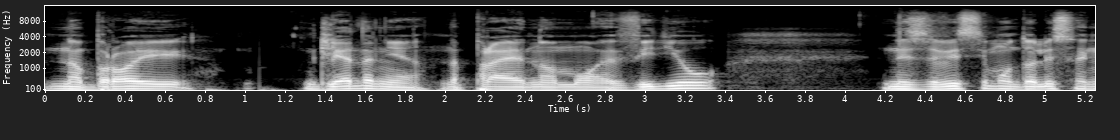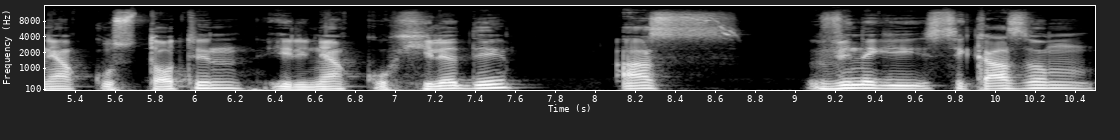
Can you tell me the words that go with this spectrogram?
наброй гледания направи едно мое видео, независимо дали са няколко стотин или няколко хиляди, аз винаги си казвам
